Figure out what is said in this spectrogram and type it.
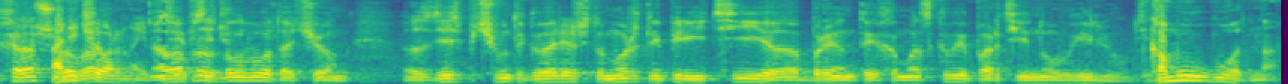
Хорошо. Они черные. А все, вопрос все был черные. вот о чем. Здесь почему-то говорят, что может ли перейти э, бренд «Эхо Москвы» партии «Новые люди». Кому угодно.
